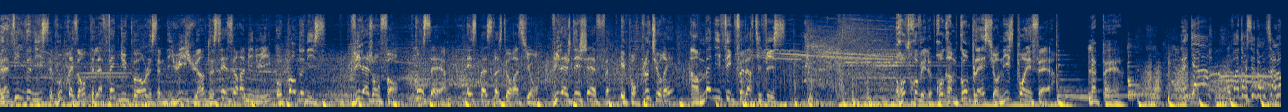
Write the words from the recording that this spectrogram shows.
La ville de Nice vous présente la fête du port le samedi 8 juin de 16h à minuit au port de Nice. village enfant, concert, espace restauration, village des chefs et pour clôturer, un magnifique feu d'artifice. Retrouvez le programme complet sur nice.fr. La paire. Les gars, on va danser dans le salon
